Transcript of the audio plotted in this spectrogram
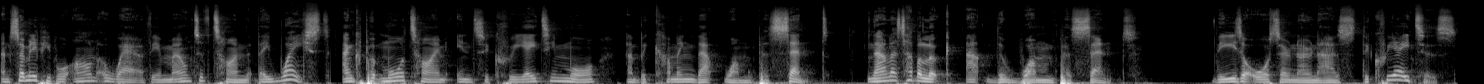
And so many people aren't aware of the amount of time that they waste and could put more time into creating more and becoming that 1%. Now let's have a look at the 1%. These are also known as the creators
